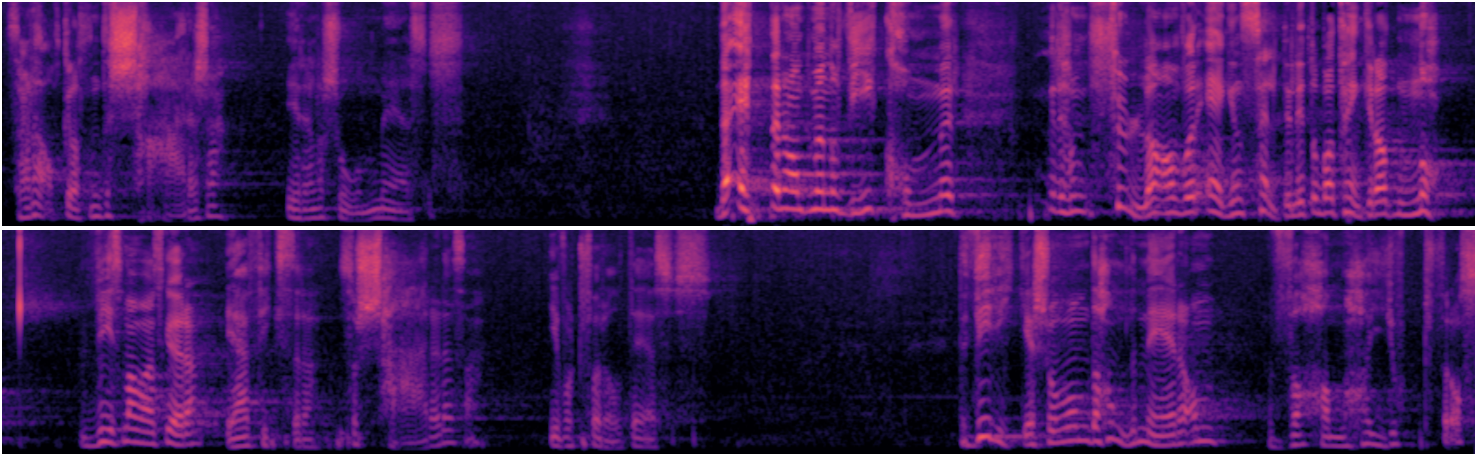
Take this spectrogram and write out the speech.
så er det akkurat som det skjærer seg i relasjonen med Jesus. Det er et eller annet med når vi kommer liksom fulle av vår egen selvtillit og bare tenker at nå Vis meg hva jeg skal gjøre. Jeg fikser det. Så skjærer det seg i vårt forhold til Jesus. Det virker som om det handler mer om hva han har gjort for oss,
